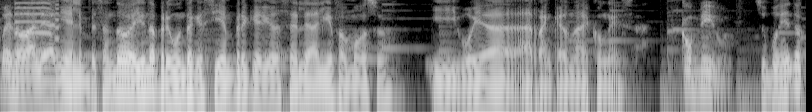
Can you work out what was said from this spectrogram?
Bueno, vale, Daniel. Empezando, hay una pregunta que siempre he querido hacerle a alguien famoso y voy a arrancar una vez con esa. Conmigo. Suponiendo.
